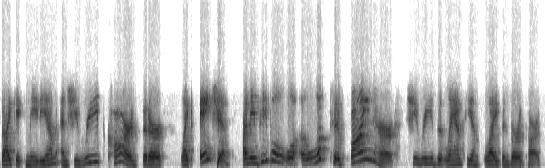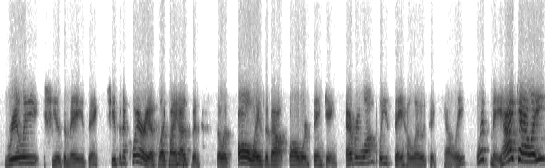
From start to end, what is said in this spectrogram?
psychic medium, and she reads cards that are like ancient. I mean, people will uh, look to find her. She reads Atlantean life and birth cards. Really, she is amazing. She's an Aquarius, like my husband, so it's always about forward thinking. Everyone, please say hello to Kelly with me. Hi, Kelly.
